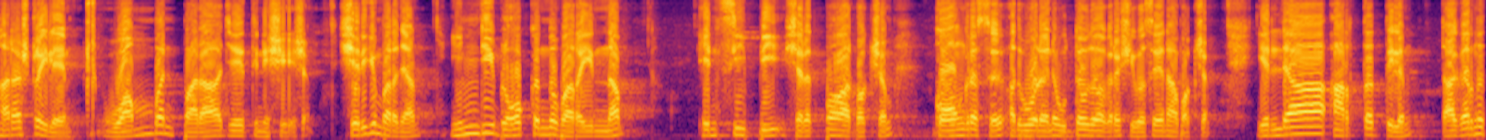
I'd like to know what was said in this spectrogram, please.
മഹാരാഷ്ട്രയിലെ വമ്പൻ പരാജയത്തിന് ശേഷം ശരിക്കും പറഞ്ഞാൽ ഇന്ത്യ ബ്ലോക്ക് എന്ന് പറയുന്ന N C P Sharad Pawar പക്ഷം കോൺഗ്രസ് അതുപോലെ തന്നെ ഉദ്ധവ് താക്കറെ ശിവസേന പക്ഷം എല്ലാ അർത്ഥത്തിലും തകർന്ന്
